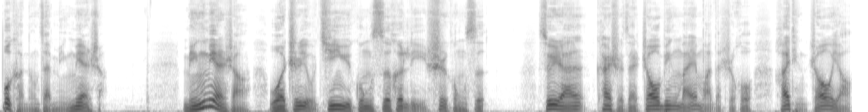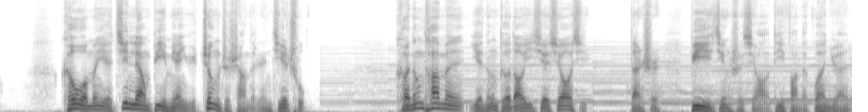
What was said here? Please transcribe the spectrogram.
不可能在明面上。明面上我只有金玉公司和李氏公司，虽然开始在招兵买马的时候还挺招摇，可我们也尽量避免与政治上的人接触。可能他们也能得到一些消息，但是毕竟是小地方的官员，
